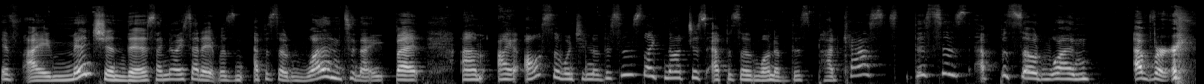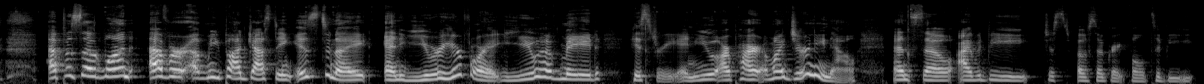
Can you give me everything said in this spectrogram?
if I mentioned this. I know I said it was episode one tonight, but um, I also want you to know this is like not just episode one of this podcast, this is episode one ever. Episode one ever of me podcasting is tonight, and you are here for it. You have made history and you are part of my journey now. And so I would be just oh so grateful to be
